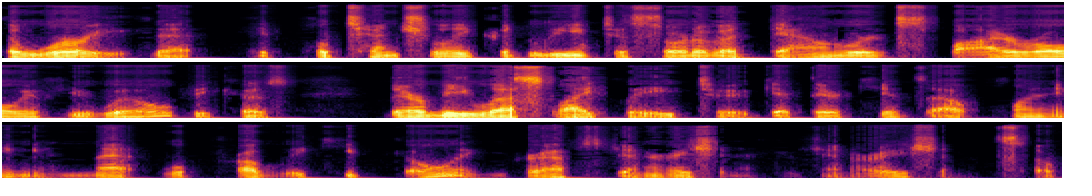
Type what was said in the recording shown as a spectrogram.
the worry that it potentially could lead to sort of a downward spiral, if you will, because they'll be less likely to get their kids out playing, and that will probably keep going, perhaps generation after generation. So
